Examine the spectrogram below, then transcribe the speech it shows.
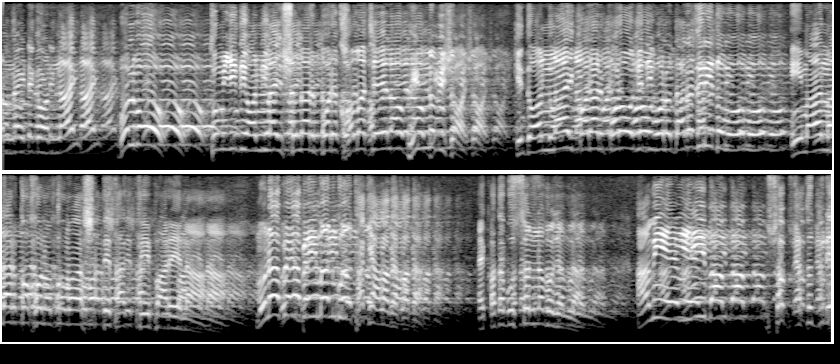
অন্যায়টাকে অন্যায় বলব। তুমি যদি অন্যায় শোনার পরে ক্ষমা চেয়ে নাও, ভিন্ন বিষয়। কিন্তু অন্যায় করার পরেও যদি বলো, দাদাগিরি দেবো ইমানদার কখনো তোমার সাথে থাকতে পারে না। মুনাফেক বেঈমানগুলো থাকে আলাদা কথা। এই কথা বুঝছেন না বোঝেন না। আমি এমনি বাপ সব এত দূরে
